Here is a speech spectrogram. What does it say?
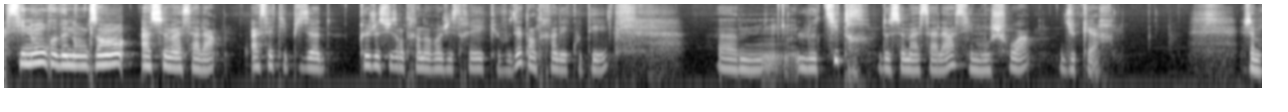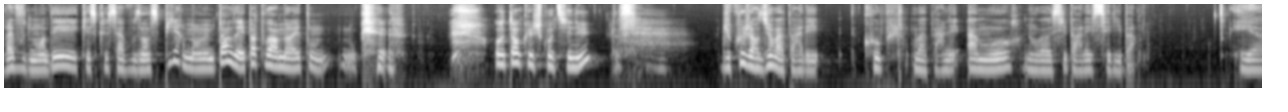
Sinon, revenons-en à ce masala, à cet épisode que je suis en train d'enregistrer et que vous êtes en train d'écouter. Euh, le titre de ce masala, c'est Mon choix du cœur. J'aimerais vous demander qu'est-ce que ça vous inspire, mais en même temps, vous n'allez pas pouvoir me répondre. Donc, euh, autant que je continue. Du coup, aujourd'hui, on va parler couple, on va parler amour, mais on va aussi parler célibat. Et euh,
